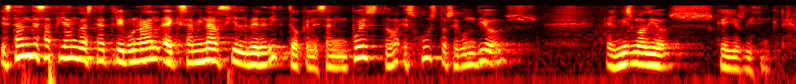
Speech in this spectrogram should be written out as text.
Están desafiando a este tribunal a examinar si el veredicto que les han impuesto es justo según Dios, el mismo Dios que ellos dicen creer.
